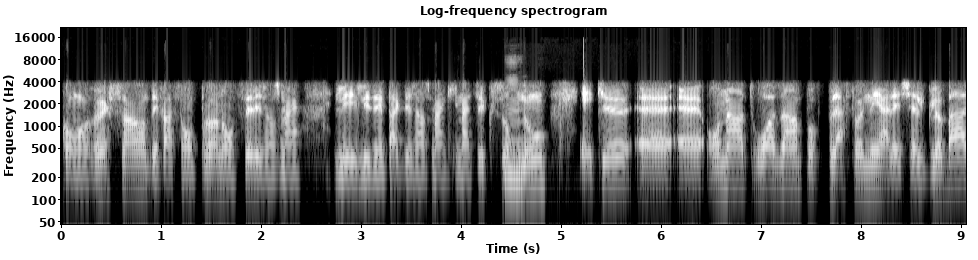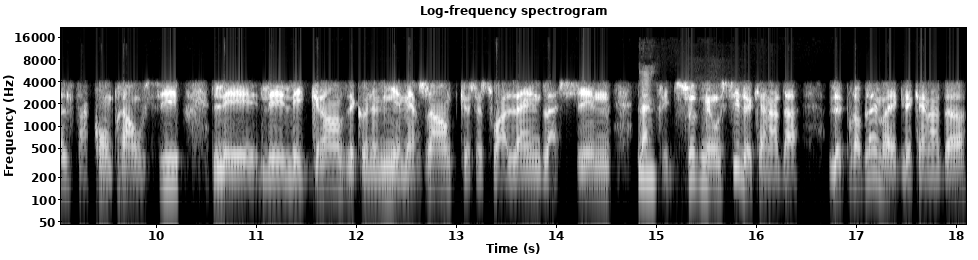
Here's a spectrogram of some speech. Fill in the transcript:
qu'on ressent de façon prononcée les changements, les, les impacts des changements climatiques sur mm. nous et que euh, euh, on a trois ans pour plafonner à l'échelle globale. Ça comprend aussi les, les les grandes économies émergentes, que ce soit l'Inde, la Chine, mm. l'Afrique du Sud, mais aussi le Canada. Le problème avec le Canada,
